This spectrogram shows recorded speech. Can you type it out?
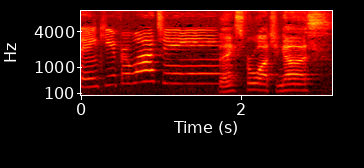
Thank you for watching. Thanks for watching, guys.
